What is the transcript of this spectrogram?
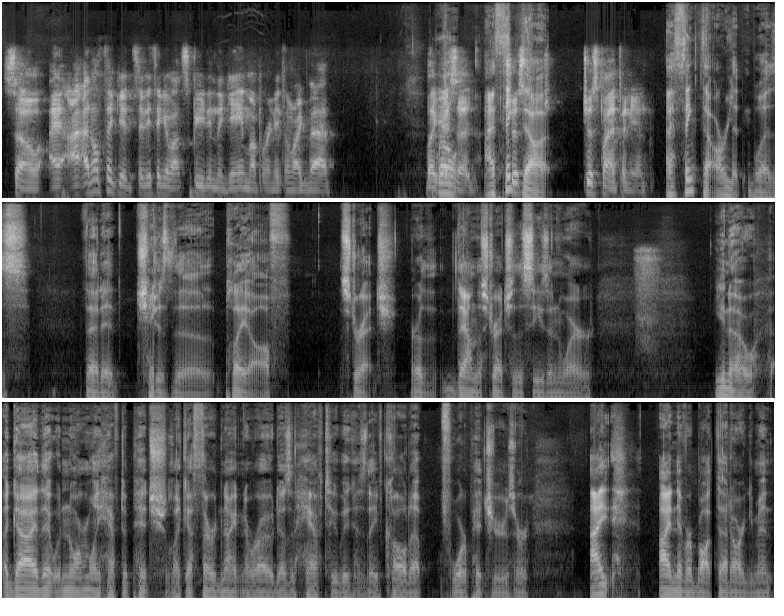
So I, I don't think it's anything about speeding the game up or anything like that. Like I said, I think just, the- just my opinion. I think the argument was that it changes the playoff stretch or down the stretch of the season where you know a guy that would normally have to pitch like a third night in a row doesn't have to because they've called up four pitchers or I I never bought that argument.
